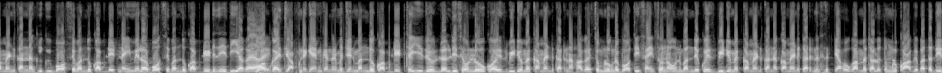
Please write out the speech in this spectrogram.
कमेंट करना क्योंकि बहुत से बंदों को अपडेट नहीं मिला और बहुत से बंदों को अपडेट दे दिया गया तो गाइस अपने गेम के अंदर में जिन बंदों को अपडेट चाहिए जो जल्दी से उन लोगों को इस वीडियो में कमेंट करना। हाँ गाइस तुम लोग ने बहुत ही सही सुना उन बंदे को इस वीडियो में कमेंट करना। कमेंट करने से क्या होगा मैं चलो तुम लोग को आगे बता दी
